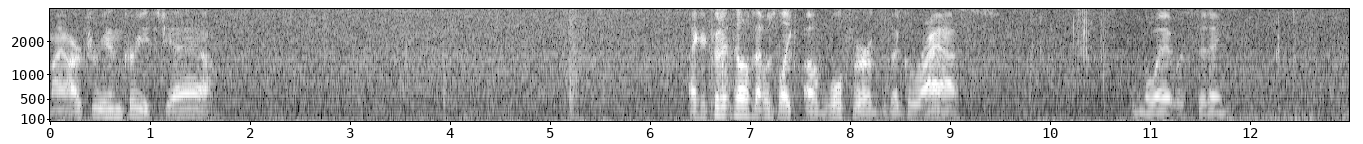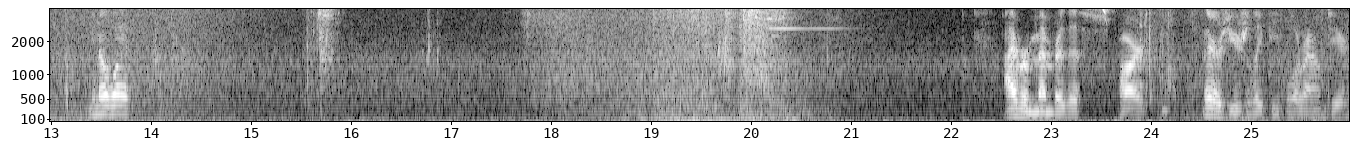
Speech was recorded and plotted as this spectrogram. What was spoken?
My archery increased, yeah. Like, I couldn't tell if that was like a wolf or the grass from the way it was sitting. You know what? I remember this part. There's usually people around here.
